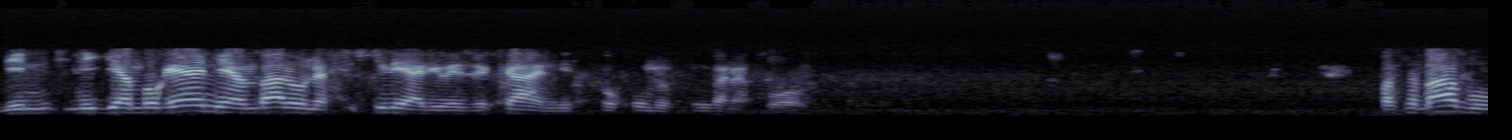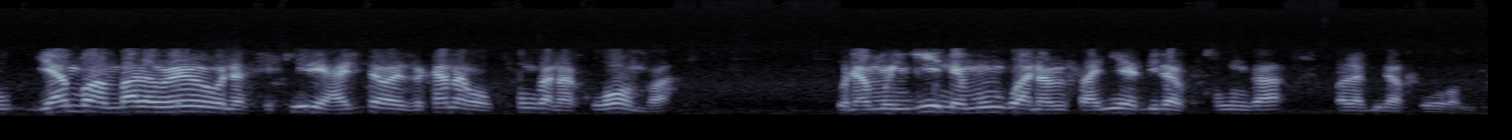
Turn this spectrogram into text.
ni, ni jambo gani ambalo unafikiri haliwezekani isipokuwa umefunga na kuomba, kwa sababu jambo ambalo wewe unafikiri halitawezekana kwa kufunga na kuomba, kuna mwingine Mungu anamfanyia bila kufunga wala bila kuomba.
